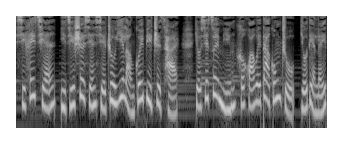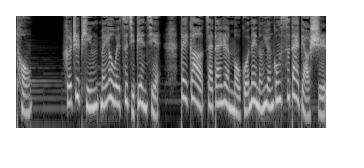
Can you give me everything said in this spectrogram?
洗黑钱以及涉嫌协助伊朗规避制裁，有些罪名和华为大公主有点雷同。何志平没有为自己辩解，被告在担任某国内能源公司代表时。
